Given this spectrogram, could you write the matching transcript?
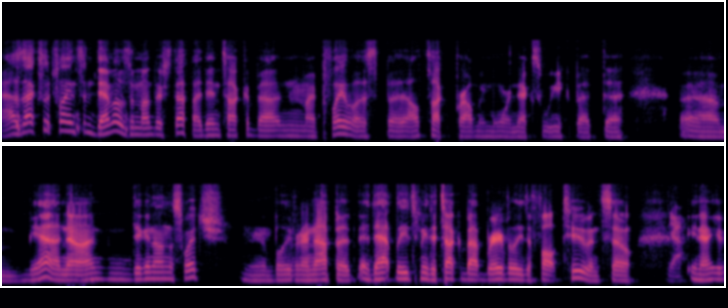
I was actually playing some demos and other stuff I didn't talk about in my playlist, but I'll talk probably more next week. But uh, um, yeah, no, I'm digging on the Switch, you know, believe it or not. But that leads me to talk about Bravely Default 2. And so, Yeah. you know, you-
